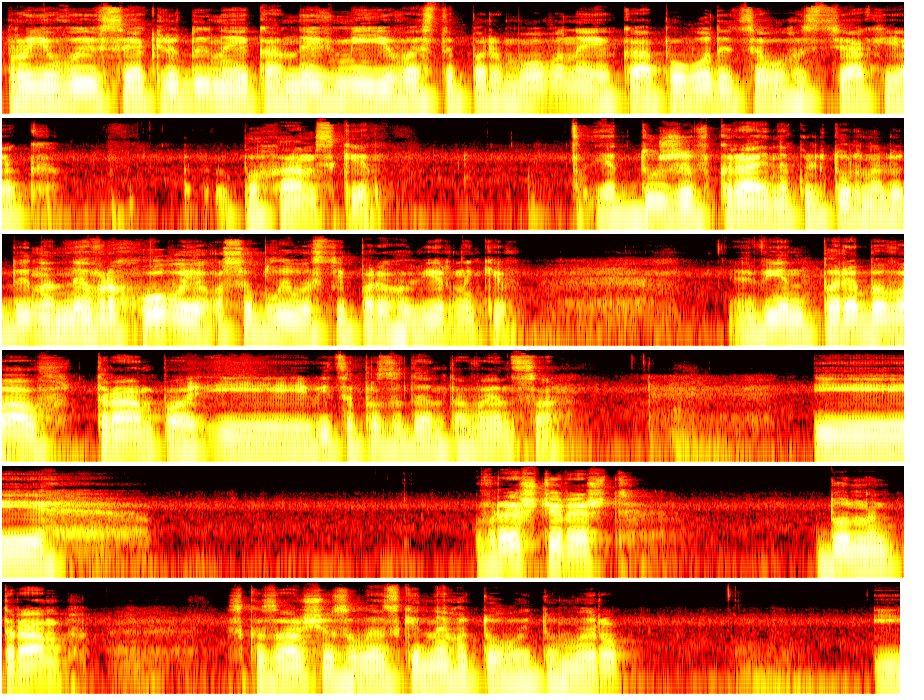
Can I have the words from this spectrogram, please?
проявився як людина, яка не вміє вести перемовини, яка поводиться в гостях як по-хамськи, як дуже вкрай некультурна людина, не враховує особливості переговірників. Він перебивав Трампа і віце-президента Венса. І, врешті-решт, Дональд Трамп сказав, що Зеленський не готовий до миру і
